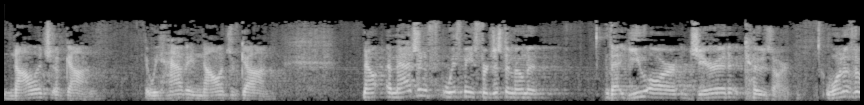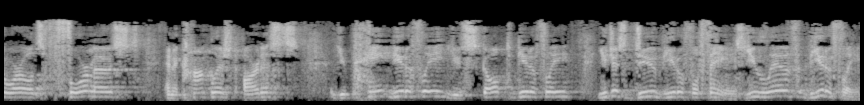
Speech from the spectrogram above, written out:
knowledge of God. That we have a knowledge of God. Now, imagine with me for just a moment that you are Jared Kozart, one of the world's foremost and accomplished artists. You paint beautifully, you sculpt beautifully, you just do beautiful things. You live beautifully.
